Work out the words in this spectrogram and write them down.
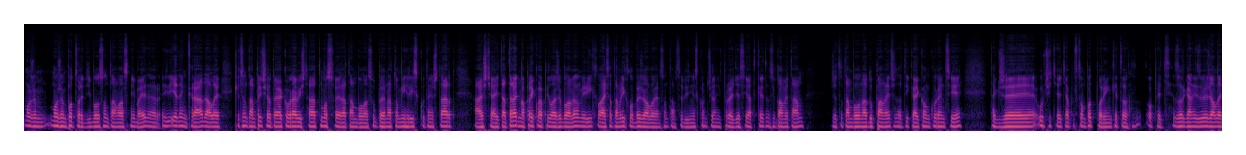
Môžem, môžem potvrdiť, bol som tam vlastne iba jeden, jeden krát, ale keď som tam prišiel, tak ako vravíš, tá atmosféra tam bola super na tom ihrisku, ten štart a ešte aj tá trať ma prekvapila, že bola veľmi rýchla, aj sa tam rýchlo bežalo, ja som tam vtedy neskončil ani v prvej desiatke, to si pamätám, že to tam bolo nadúpané, čo sa týka aj konkurencie. Takže určite ťa v tom podporím, keď to opäť zorganizuješ, ale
